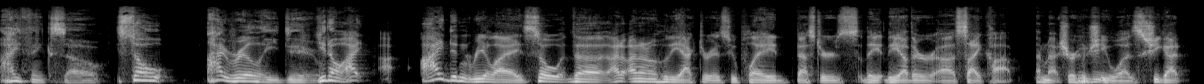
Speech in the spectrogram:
I think so. So I really do. You know, I I- I didn't realize. So the I don't, I don't know who the actor is who played Bester's the the other uh, Psi Cop. I'm not sure who she was. She got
